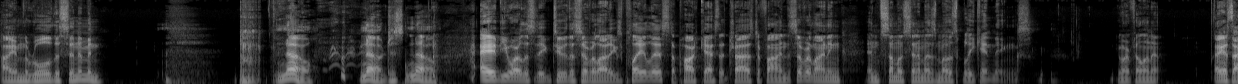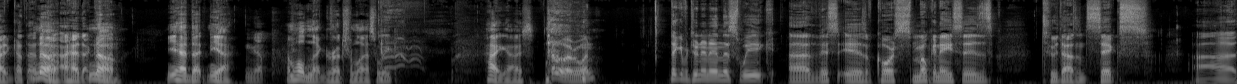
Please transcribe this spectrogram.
I am the rule of the cinnamon. No, no, just no. And you are listening to the Silver Linings Playlist, a podcast that tries to find the silver lining in some of cinema's most bleak endings. You weren't feeling it? I guess I got that. No, I, I had that no. coming. You had that. Yeah, Yep. I'm holding that grudge from last week. Hi guys. Hello, everyone. Thank you for tuning in this week. Uh, this is, of course, Smoking Aces 2006. Uh,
